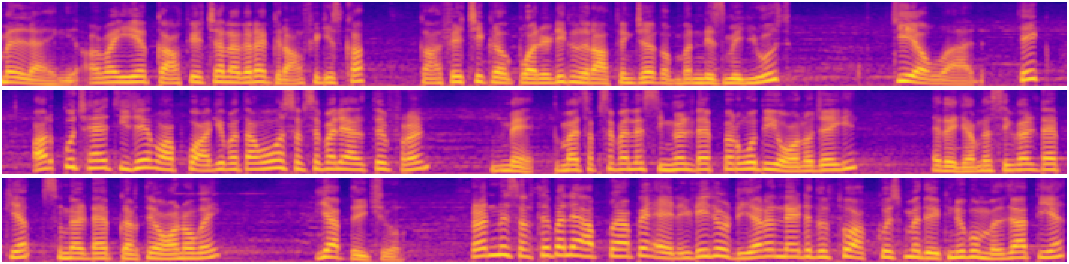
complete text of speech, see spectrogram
मिल जाएगी। और भाई ये काफ़ी अच्छा लग रहा है ग्राफिक इसका। काफ़ी अच्छी क्वालिटी का ग्राफिक जो कंपनी ने इसमें यूज़ किया हुआ है, ठीक? और कुछ है चीज़ें वो आपको आगे बताऊँगा। सबसे पहले आते हैं फ्रंट में। तो मैं सबसे पहले सिंगल टैप करूँगा तो ये ऑन हो जाएगी। देखिए, हमने सिंगल टैप किया। सिंगल टैप करते ऑन हो गई। ये आप देखिए। फ्रंट में सबसे पहले आपको यहाँ पे एलईडी जो डी आर एल लाइट है दोस्तों, आपको इसमें देखने को मिल जाती है।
